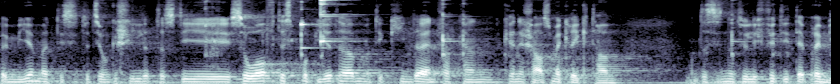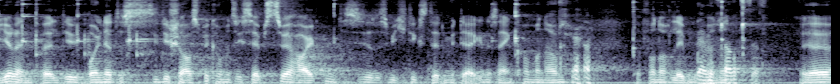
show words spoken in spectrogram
bei mir mal die Situation geschildert, dass die so oft das probiert haben und die Kinder einfach kein, keine Chance mehr gekriegt haben. Und das ist natürlich für die deprimierend, weil die wollen ja, dass sie die Chance bekommen, sich selbst zu erhalten. Das ist ja das Wichtigste, damit die eigenes Einkommen haben, davon auch leben können. sonst das? Ja, ja.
